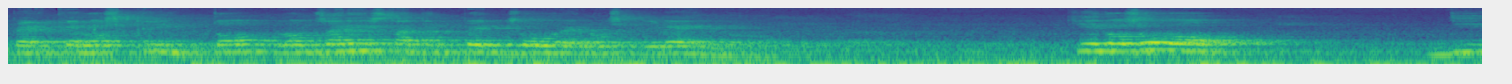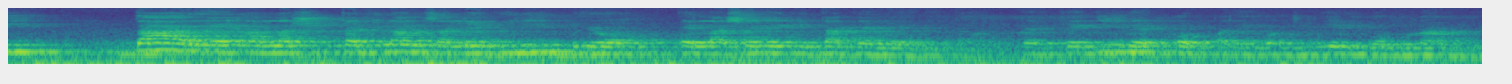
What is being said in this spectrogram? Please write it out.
perché l'ho scritto, non sarei stato il peggiore non scrivendolo. Chiedo solo di dare alla cittadinanza l'equilibrio e la serenità che merita. perché dire è colpa dei consiglieri comunali,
